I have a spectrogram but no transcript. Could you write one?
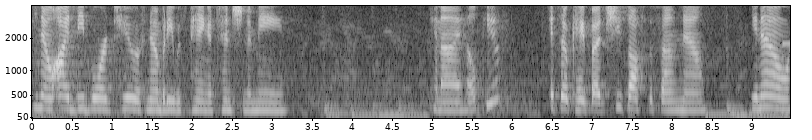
You know, I'd be bored too if nobody was paying attention to me. Can I help you? It's okay, bud. She's off the phone now. You know,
